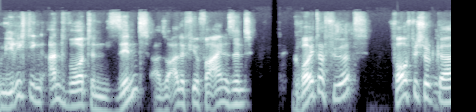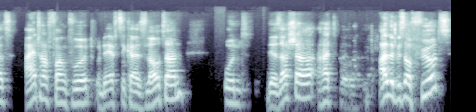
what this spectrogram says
Und die richtigen Antworten sind, also alle vier Vereine sind Greuther Fürth, VfB Stuttgart, Eintracht Frankfurt und der FC Kaiserslautern. Und der Sascha hat alle bis auf Fürth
